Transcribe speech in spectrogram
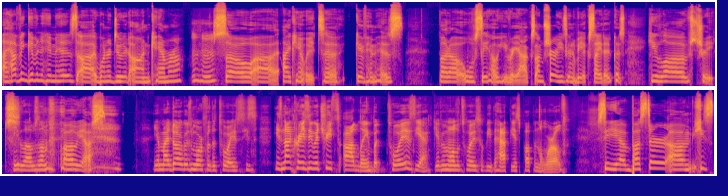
I haven't given him his. Uh, I want to do it on camera. Mm-hmm. So uh, I can't wait to give him his. But uh, we'll see how he reacts. I'm sure he's going to be excited because he loves treats. He loves them. oh, yes. yeah, my dog was more for the toys. He's he's not crazy with treats, oddly, but toys, yeah, give him all the toys. He'll be the happiest pup in the world. See, yeah, Buster, um, he's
